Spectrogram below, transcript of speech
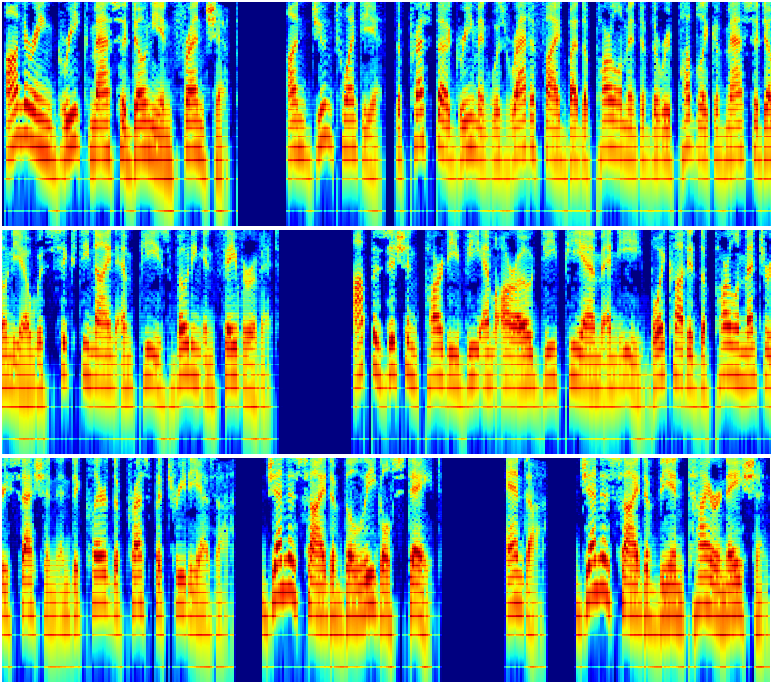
honoring Greek-Macedonian friendship. On June 20, the Prespa Agreement was ratified by the Parliament of the Republic of Macedonia with 69 MPs voting in favour of it. Opposition party VMRO-DPMNE boycotted the parliamentary session and declared the Prespa Treaty as a genocide of the legal state and a genocide of the entire nation.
